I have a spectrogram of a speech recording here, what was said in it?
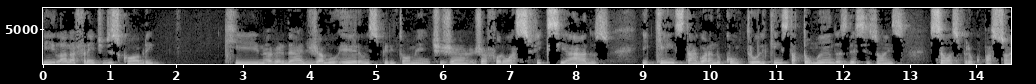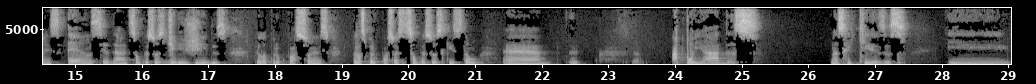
e lá na frente descobrem que na verdade já morreram espiritualmente, já, já foram asfixiados. E quem está agora no controle, quem está tomando as decisões são as preocupações, é a ansiedade, são pessoas dirigidas pelas preocupações, pelas preocupações, são pessoas que estão é, apoiadas nas riquezas e,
